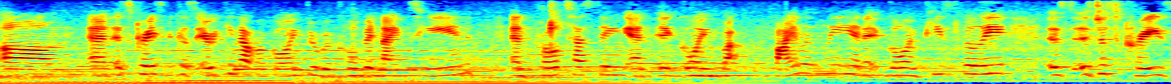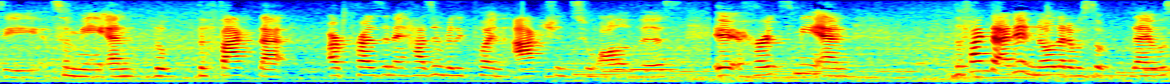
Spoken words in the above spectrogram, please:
Um, and it's crazy because everything that we're going through with COVID-19 and protesting and it going violently and it going peacefully is, is just crazy to me and the, the fact that our president hasn't really put in action to all of this it hurts me and the fact that I didn't know that it was that it was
